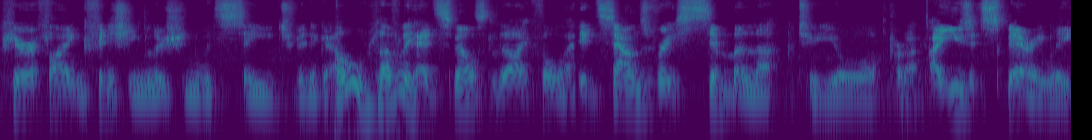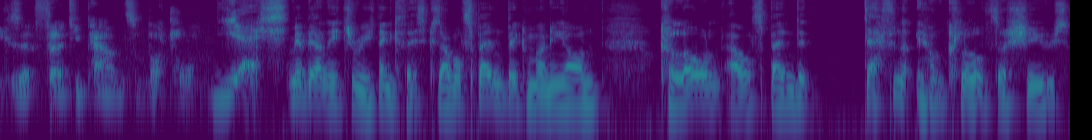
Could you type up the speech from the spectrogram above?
purifying finishing lotion with sage vinegar. Oh, lovely. It smells delightful. It sounds very similar to your product. I use it sparingly because it's thirty pounds a bottle. Yes. Maybe I need to rethink this because I will spend big money on cologne. I will spend it definitely on clothes or shoes,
